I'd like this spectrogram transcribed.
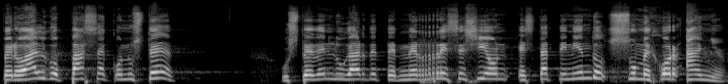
pero algo pasa con usted. Usted en lugar de tener recesión está teniendo su mejor año.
